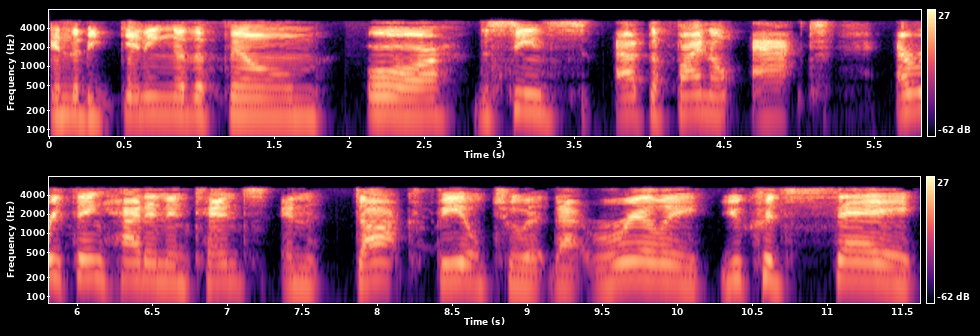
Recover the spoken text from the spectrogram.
in the beginning of the film, or the scenes at the final act, everything had an intense and dark feel to it that really you could say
